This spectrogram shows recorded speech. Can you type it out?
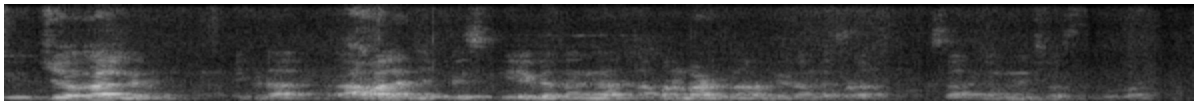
ఈ ఉద్యోగాలను ఇక్కడ రావాలని చెప్పేసి ఏ విధంగా తపన పడుతున్నారో మీరు అంతా కూడా ఒకసారి గమనించవలసింది కోరుతున్నాను.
